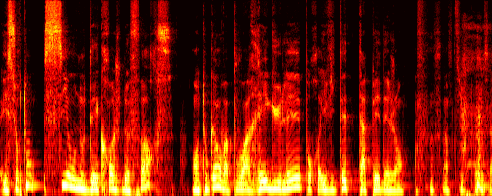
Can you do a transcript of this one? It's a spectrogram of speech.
Et surtout, si on nous décroche de force, En tout cas, on va pouvoir réguler pour éviter de taper des gens. un petit peu ça.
